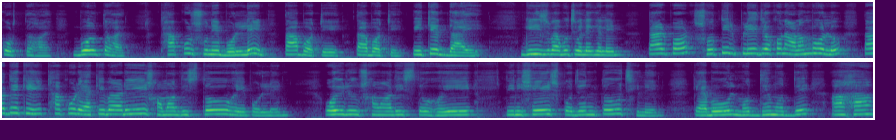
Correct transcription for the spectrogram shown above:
করতে হয়, বলতে হয়। ঠাকুর শুনে বললেন, তা বটে তা বটে, পেটের দায়ে। গিরিশবাবু চলে গেলেন। তারপর সতীর প্লে যখন আরম্ভ হলো, তা দেখে ঠাকুর একেবারে সমাধিস্থ হয়ে পড়লেন। ওইরূপ সমাধিস্থ হয়ে তিনি শেষ পর্যন্ত ছিলেন। কেবল মধ্যে মধ্যে আহা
